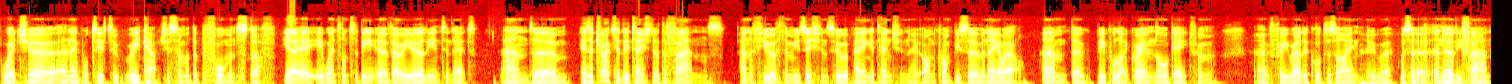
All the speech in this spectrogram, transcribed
which uh, enabled you to recapture some of the performance stuff. Yeah, it, it went onto the uh, very early internet, and um, it attracted the attention of the fans and a few of the musicians who were paying attention on CompuServe and AOL. Um, there were people like Graham Norgate from uh, Free Radical Design, who uh, was a, an early fan.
